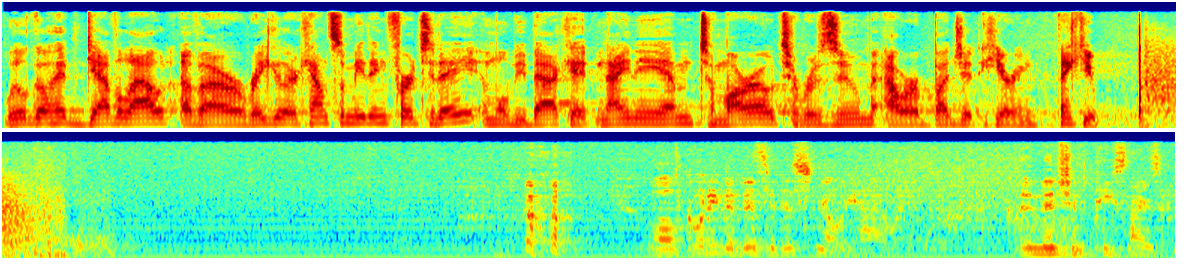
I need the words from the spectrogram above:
We'll go ahead and gavel out of our regular council meeting for today, and we'll be back at 9 a.m. tomorrow to resume our budget hearing. Thank you. Well, according to this, it is snowy highway. They mentioned pea-sized hail.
